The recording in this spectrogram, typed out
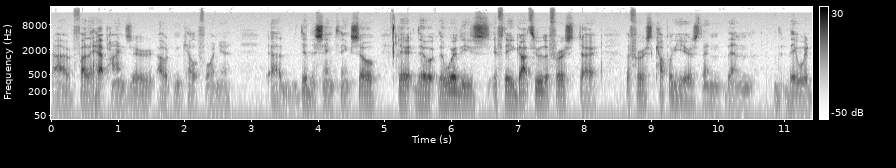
uh, Father Hap Heinzer out in California uh, did the same thing. So there, there, were- there were these. If they got through the first uh, the first couple years, then then they would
